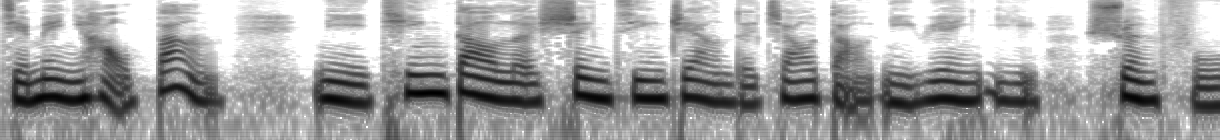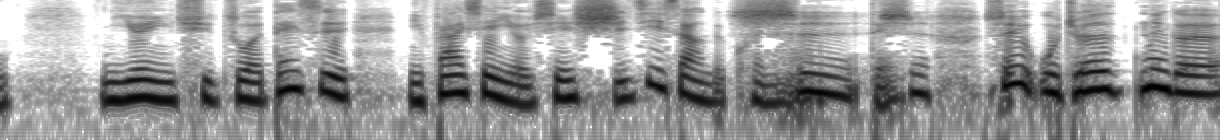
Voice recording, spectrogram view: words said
姐妹你好棒，你听到了圣经这样的教导，你愿意顺服，你愿意去做，但是你发现有些实际上的困难，是，对，是，所以我觉得那个。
